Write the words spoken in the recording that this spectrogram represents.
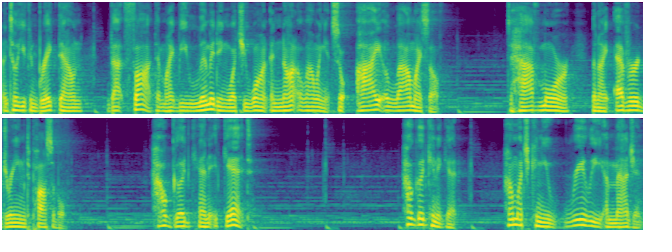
until you can break down that thought that might be limiting what you want and not allowing it. So I allow myself to have more than I ever dreamed possible. How good can it get? How good can it get? How much can you really imagine?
